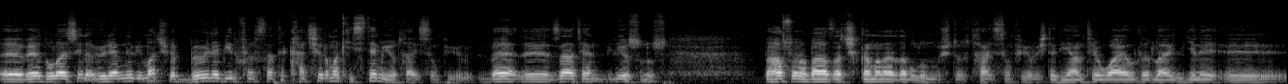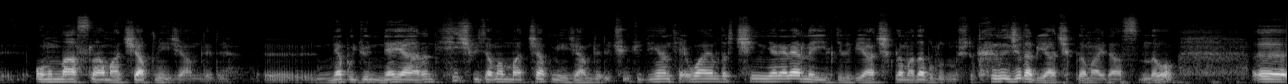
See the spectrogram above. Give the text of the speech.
E, ve dolayısıyla önemli bir maç ve böyle bir fırsatı kaçırmak istemiyor Tyson Fury. Ve e, zaten biliyorsunuz daha sonra bazı açıklamalarda bulunmuştu Tyson Fury. İşte Deontay Wilder'la ilgili e, onunla asla maç yapmayacağım dedi. E, ne bugün ne yarın hiçbir zaman maç yapmayacağım dedi. Çünkü Deontay Wilder çingenelerle ilgili bir açıklamada bulunmuştu. Kırıcı da bir açıklamaydı aslında o. Ee,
